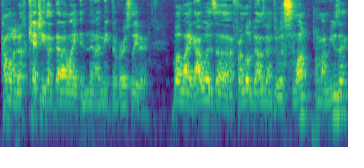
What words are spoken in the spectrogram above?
come up with a catchy hook that I like, and then I make the verse later. But like I was uh for a little bit, I was going through a slump on my music.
